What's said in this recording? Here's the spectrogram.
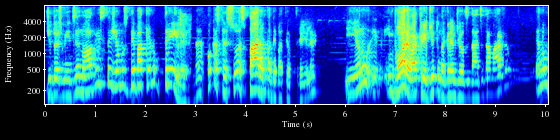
de 2019 estejamos debatendo um trailer. Né? Poucas pessoas param para debater o um trailer. E eu não, embora eu acredito na grandiosidade da Marvel, eu, não,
